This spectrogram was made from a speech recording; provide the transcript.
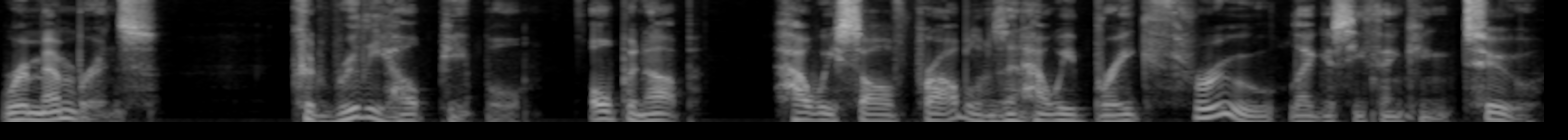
remembrance could really help people open up how we solve problems and how we break through legacy thinking too.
